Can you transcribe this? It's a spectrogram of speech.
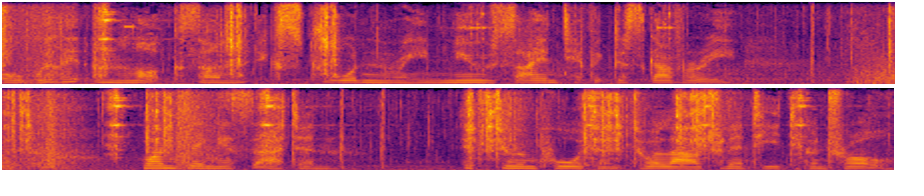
Or will it unlock some extraordinary new scientific discovery? One thing is certain. It's too important to allow Trinity to control.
